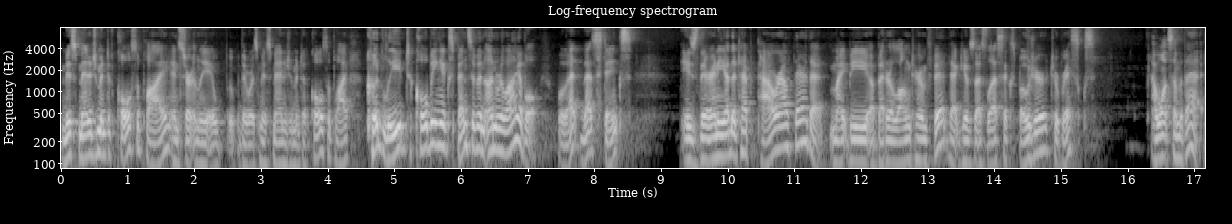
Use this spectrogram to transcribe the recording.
Mismanagement of coal supply, and certainly it, there was mismanagement of coal supply, could lead to coal being expensive and unreliable. Well, that, that stinks. Is there any other type of power out there that might be a better long term fit that gives us less exposure to risks? I want some of that.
